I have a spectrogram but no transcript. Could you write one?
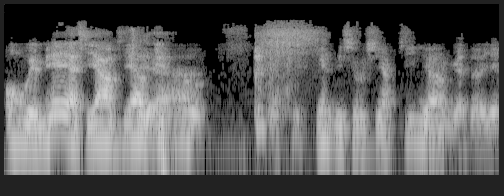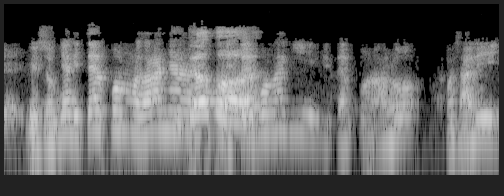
oh UMY ya siap siap Siap. gitu pikir disuruh siap-siap aja. besoknya ditelepon masalahnya Ditelepon. ditelepon lagi ditelepon halo Mas Ali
